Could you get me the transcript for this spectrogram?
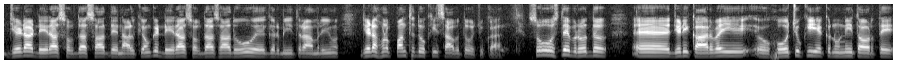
ਜਿਹੜਾ ਡੇਰਾ ਸੌਦਾ ਸਾਧ ਦੇ ਨਾਲ, ਕਿਉਂਕਿ ਡੇਰਾ ਸੌਦਾ ਸਾਧ ਉਹ ਹੈ ਗੁਰਮੀਤ ਰਾਮ ਰਹੀਮ ਜਿਹੜਾ ਹੁਣ ਪੰਥ ਦੋਖੀ ਸਾਬਤ ਹੋ ਚੁੱਕਾ। ਸੋ ਉਸ ਦੇ ਵਿਰੁੱਧ ਜਿਹੜੀ ਕਾਰਵਾਈ ਹੋ ਚੁੱਕੀ ਹੈ ਕਾਨੂੰਨੀ ਤੌਰ ਤੇ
